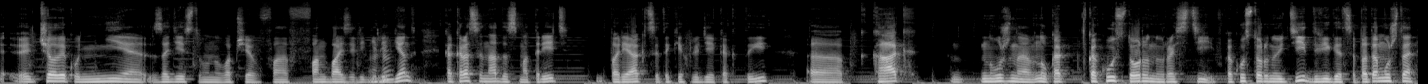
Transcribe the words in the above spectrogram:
э, человеку, не задействованному вообще в, фан фанбазе Лиги uh-huh. Легенд, как раз и надо смотреть по реакции таких людей, как ты, э, как нужно, ну, как, в какую сторону расти, в какую сторону идти, двигаться, потому что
